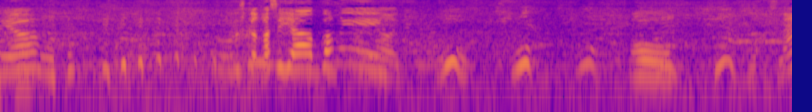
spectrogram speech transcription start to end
Yeah. Urus ka kasi yabang eh. Woo. Woo. Oh. Lakas na.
